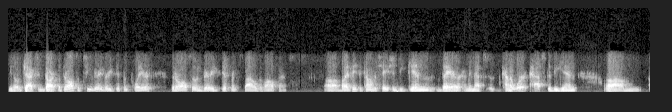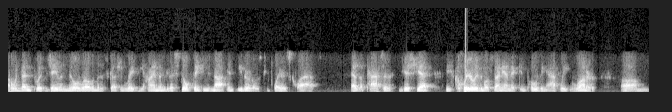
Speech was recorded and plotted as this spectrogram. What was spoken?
you know, Jackson Dart. But they're also two very, very different players that are also in very different styles of offense. Uh, but I think the conversation begins there. I mean, that's kind of where it has to begin. Um, I would then put Jalen Milroe in the discussion right behind them because I still think he's not in either of those two players' class as a passer just yet. He's clearly the most dynamic, imposing athlete and runner um,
